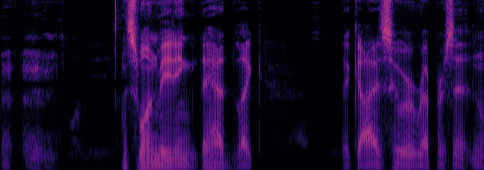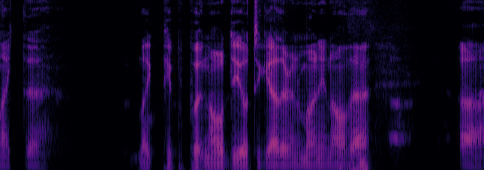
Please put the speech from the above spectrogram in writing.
this one meeting, they had like the guys who were representing like the like people putting the whole deal together and the money and all that. Uh,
